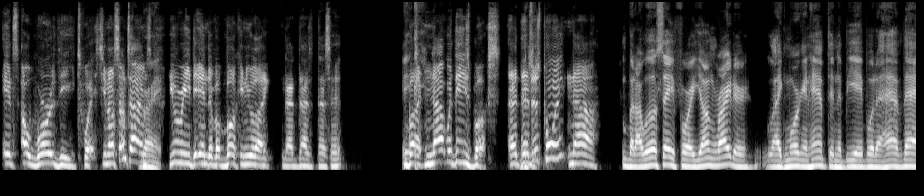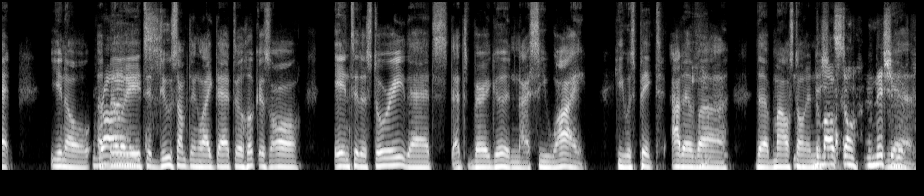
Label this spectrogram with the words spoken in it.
it's a worthy twist. You know, sometimes right. you read the end of a book and you're like, that that's that's it. But not with these books. At, at this point, nah. But I will say, for a young writer like Morgan Hampton to be able to have that, you know, right. ability to do something like that to hook us all into the story, that's that's very good, and I see why he was picked out of uh the milestone initiative. The milestone initiative. Yeah.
